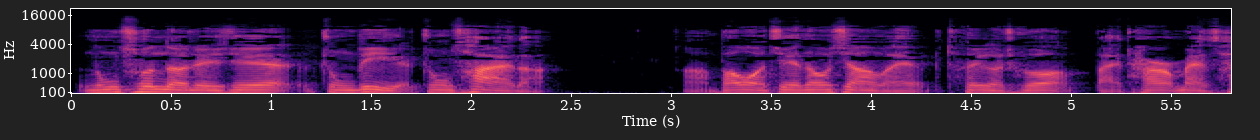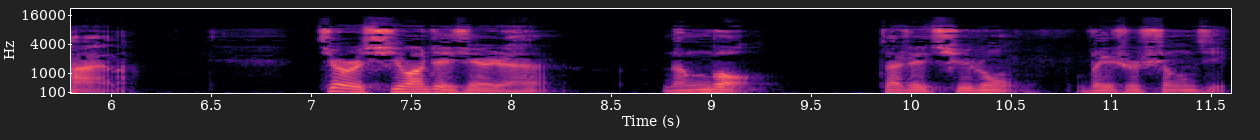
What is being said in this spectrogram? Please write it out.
农村的这些种地种菜的，啊，包括街头巷尾推个车摆摊卖菜的，就是希望这些人能够在这其中维持生计，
